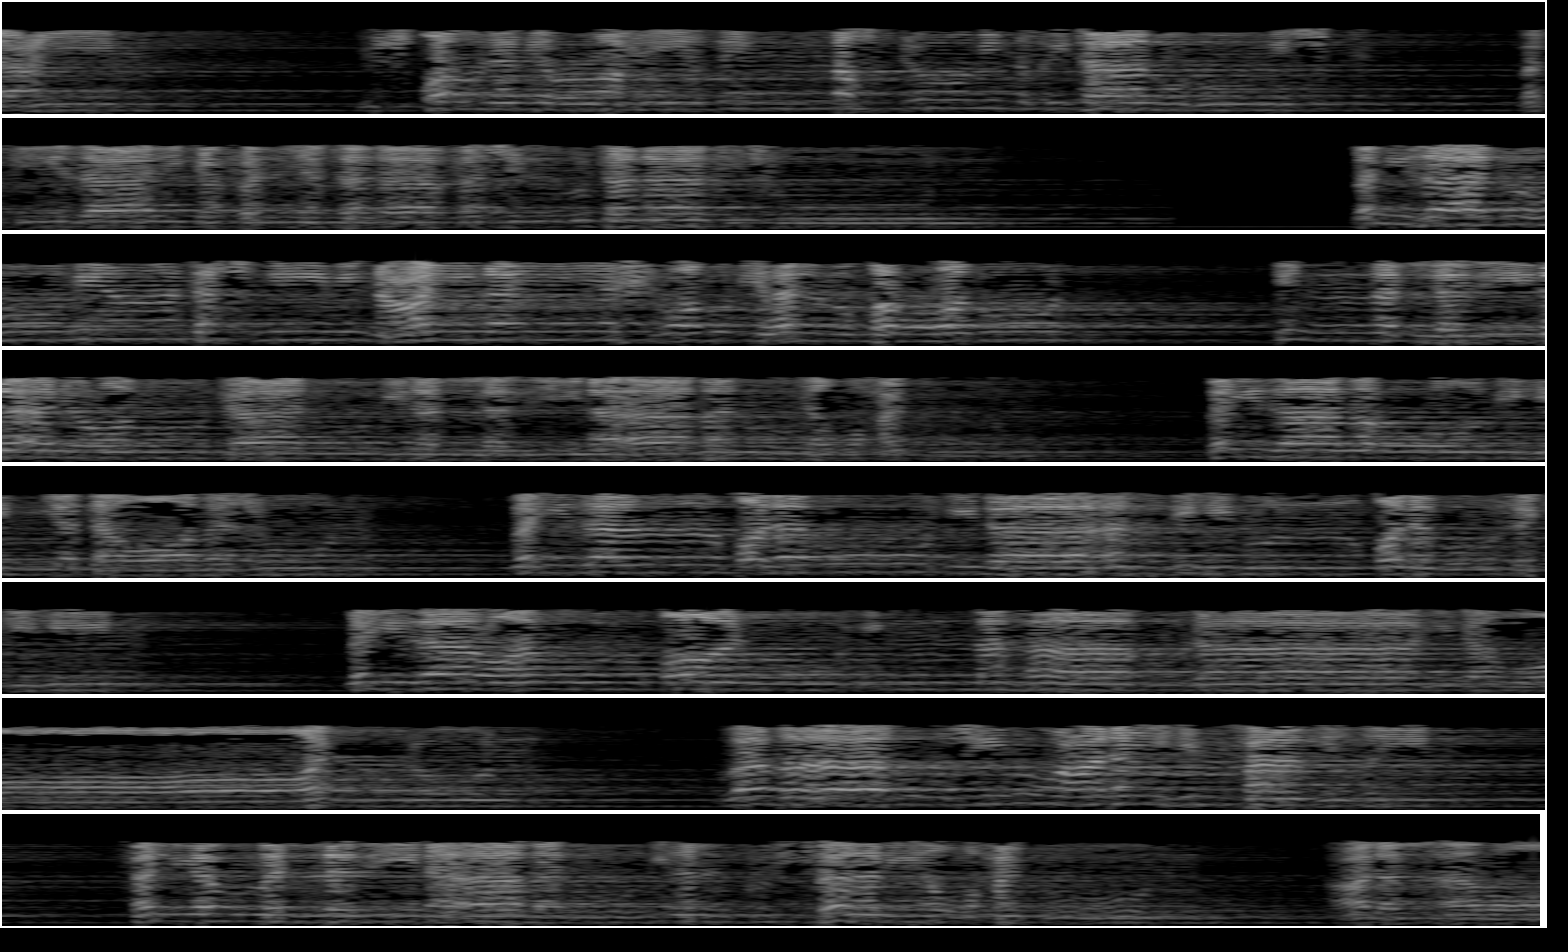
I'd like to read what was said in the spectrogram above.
النعيم يسقون من رحيق مصدوم ختامه مسك. وفي ذلك فليتنافس المتنافسون. فمزاجه من تسنيم عينا يشرب بها المقربون. إن الذين أجرموا كانوا من الذين آمنوا يضحكون فإذا مروا بهم يتغامزون فإذا انقلبوا إلى أهلهم انقلبوا فكهين فإذا رأوا قالوا إن هؤلاء لضالون وما أرسلوا عليهم حافظين فاليوم الذين آمنوا من الكفار يضحكون على الأرائك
